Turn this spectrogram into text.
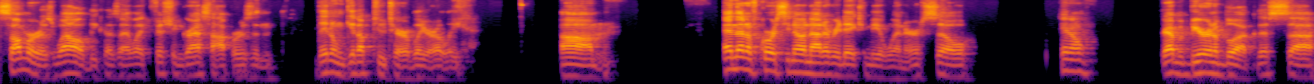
summer as well because I like fishing grasshoppers and they don't get up too terribly early. Um, and then of course, you know, not every day can be a winner. So, you know, grab a beer and a book. This uh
